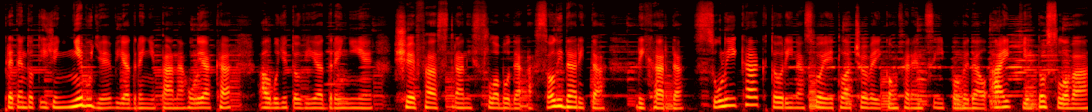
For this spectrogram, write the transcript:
pre tento týždeň nebude vyjadrenie pána Huliaka, ale bude to vyjadrenie šéfa strany Sloboda a Solidarita Richarda Sulíka, ktorý na svojej tlačovej konferencii povedal aj tieto slova.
